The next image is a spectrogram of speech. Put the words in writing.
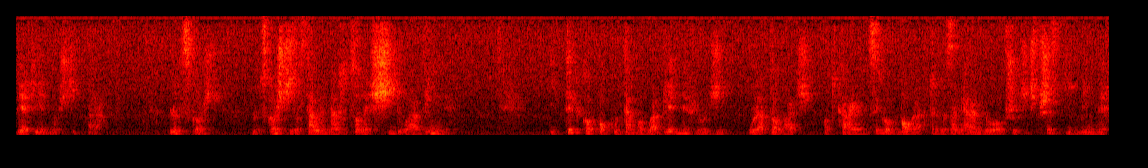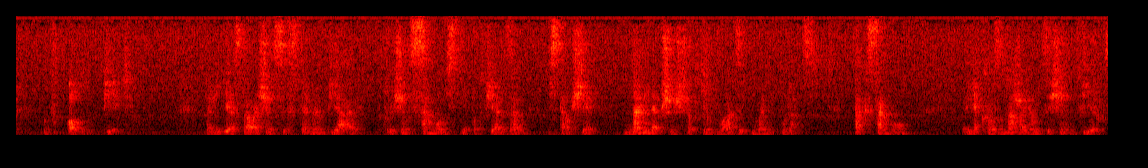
Wielkiej jedności prawdy. Ludzkość Ludzkości zostały narzucone sidła winy i tylko pokuta mogła biednych ludzi uratować od karającego Boga, którego zamiarem było wrzucić wszystkich winnych w ogień piekiel. Religia stała się systemem wiary, który się samoistnie potwierdzał i stał się najlepszym środkiem władzy i manipulacji. Tak samo jak rozmnażający się wirus.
